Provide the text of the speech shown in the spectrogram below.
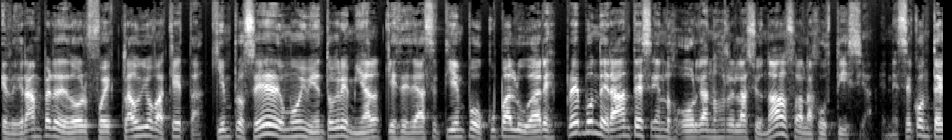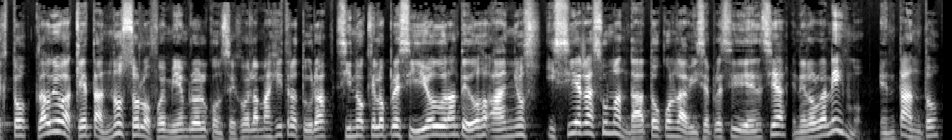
El gran perdedor fue Claudio Baqueta, quien procede de un movimiento gremial que desde hace tiempo ocupa lugares preponderantes en los órganos relacionados a la justicia. En ese contexto, Claudio Baqueta no solo fue miembro del Consejo de la Magistratura, sino que lo presidió durante dos años y cierra su mandato con la vicepresidencia en el organismo. En tanto,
